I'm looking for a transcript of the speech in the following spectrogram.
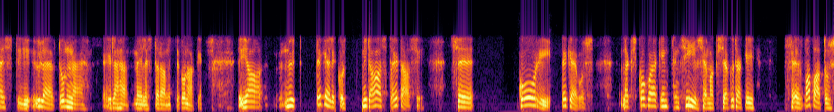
hästi ülev tunne ei lähe meelest ära mitte kunagi. ja nüüd tegelikult, mida aasta edasi, see koori tegevus läks kogu aeg intensiivsemaks ja kuidagi see vabadus,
